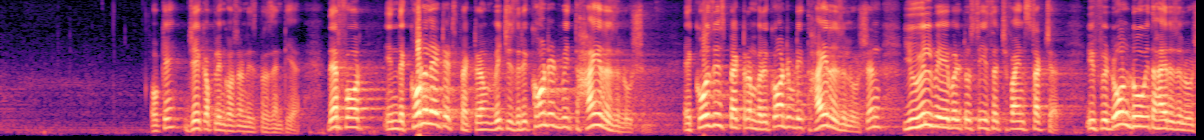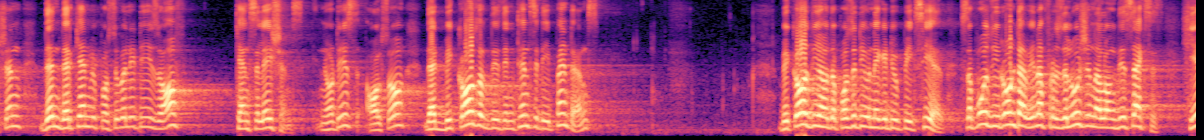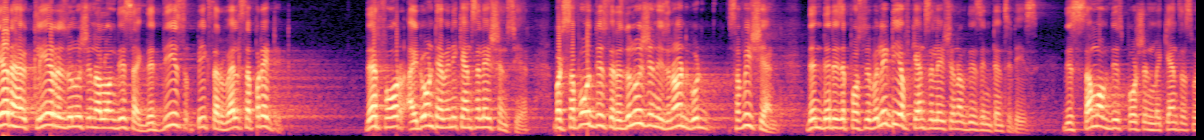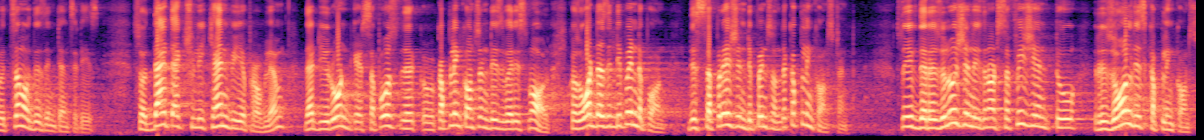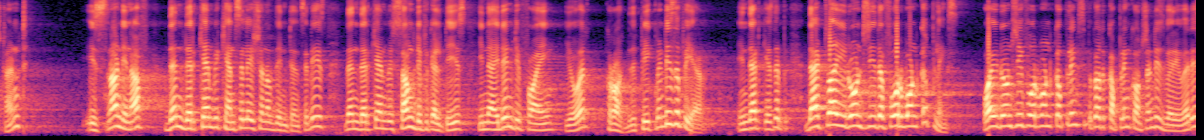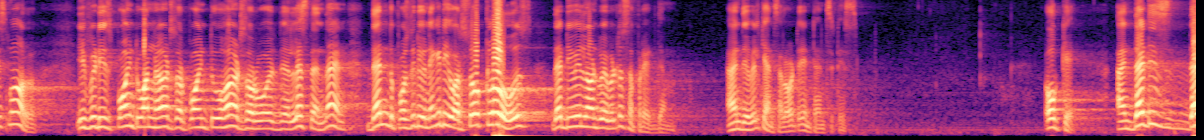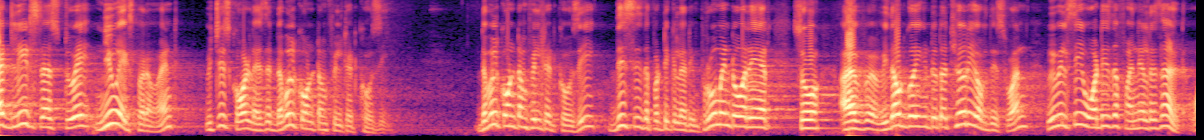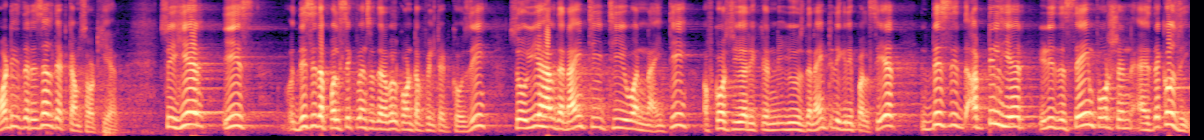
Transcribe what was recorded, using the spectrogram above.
okay J coupling constant is present here. Therefore, in the correlated spectrum which is recorded with high resolution a COSY spectrum recorded with high resolution you will be able to see such fine structure. If you do not do with high resolution then there can be possibilities of cancellations. Notice also that because of these intensity patterns because you have the positive negative peaks here suppose you do not have enough resolution along this axis here I have clear resolution along this side that these peaks are well separated. Therefore, I do not have any cancellations here. But suppose this resolution is not good sufficient then there is a possibility of cancellation of these intensities. This sum of this portion may cancel with some of these intensities. So that actually can be a problem that you do not get suppose the coupling constant is very small because what does it depend upon? This separation depends on the coupling constant. So, if the resolution is not sufficient to resolve this coupling constant is not enough then there can be cancellation of the intensities then there can be some difficulties in identifying your cross the peak may disappear. In that case that is why you do not see the 4 bond couplings. Why you do not see 4 bond couplings? Because the coupling constant is very very small. If it is 0.1 hertz or 0.2 hertz or less than that then the positive and negative are so close that you will not be able to separate them and they will cancel out the intensities. Okay. And that is that leads us to a new experiment which is called as a double quantum filtered COSY. Double quantum filtered COSY this is the particular improvement over here. So, I have uh, without going into the theory of this one we will see what is the final result what is the result that comes out here. So, here is this is the pulse sequence of the double quantum filtered COSY. So, you have the 90 T190 of course here you can use the 90 degree pulse here this is up till here it is the same portion as the COSY.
